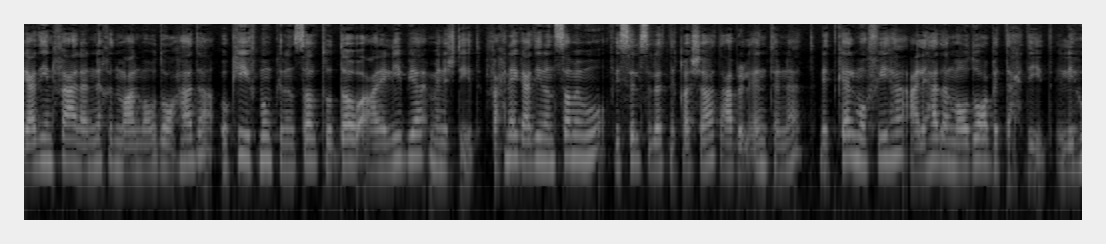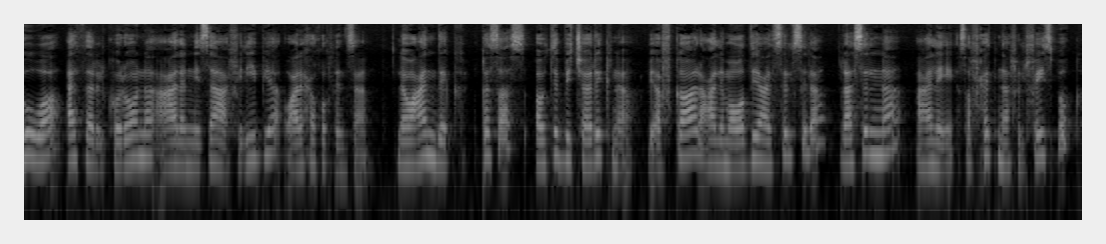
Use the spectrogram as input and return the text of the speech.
قاعدين فعلا نخدم على الموضوع هذا وكيف ممكن نسلطوا الضوء على ليبيا من جديد. فإحنا قاعدين نصمموا في سلسلة نقاشات عبر الإنترنت نتكلموا فيها على هذا الموضوع بالتحديد اللي هو أثر الكورونا على النزاع في ليبيا وعلى حقوق الإنسان. لو عندك قصص أو تبي تشاركنا بأفكار على مواضيع السلسلة راسلنا على صفحتنا في الفيسبوك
